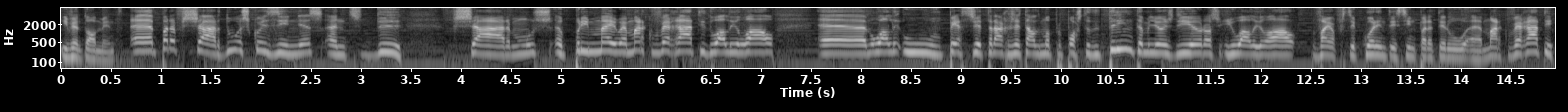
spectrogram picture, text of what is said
eventualmente. Uh, para fechar, duas coisinhas antes de fecharmos. O primeiro é Marco Verratti do Al Hilal. Uh, o, PSG terá rejeitado uma proposta de 30 milhões de euros e o Al Hilal vai oferecer 45 para ter o uh, Marco Verratti.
